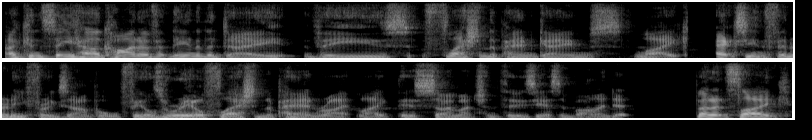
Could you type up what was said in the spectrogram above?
I can see how, kind of, at the end of the day, these flash in the pan games like Axie Infinity, for example, feels real flash in the pan, right? Like there's so much enthusiasm behind it. But it's like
